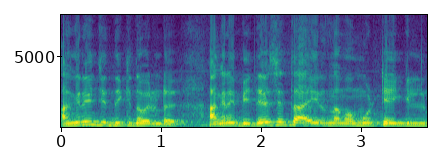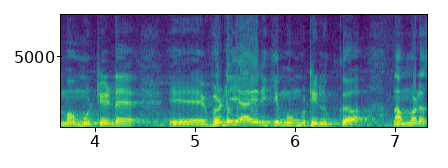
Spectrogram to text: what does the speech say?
അങ്ങനെയും ചിന്തിക്കുന്നവരുണ്ട്. അങ്ങനെ വിദേശത്തായിരുന്ന മമ്മൂട്ടിയെങ്കിൽ മമ്മൂട്ടിയുടെ എവിടെയായിരിക്കും മമ്മൂട്ടി നിൽക്കുക? നമ്മുടെ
